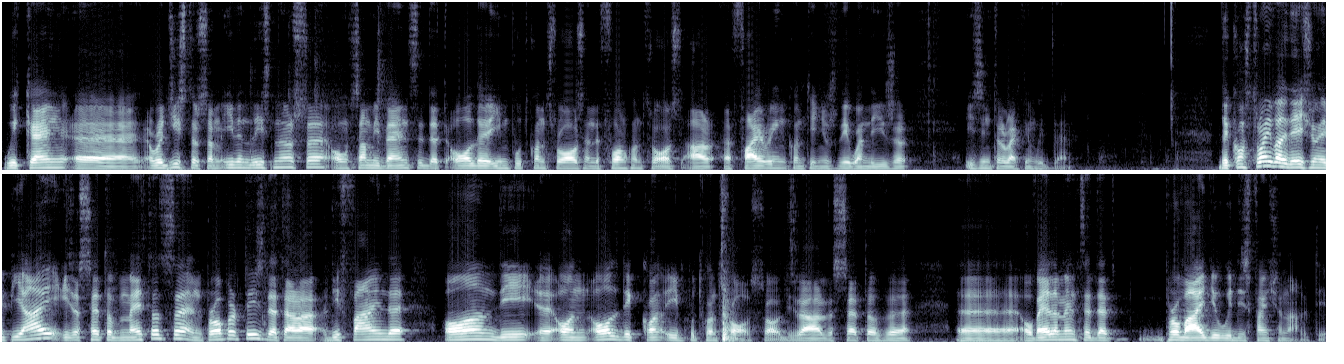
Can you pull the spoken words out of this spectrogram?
we can uh, register some event listeners uh, on some events that all the input controls and the form controls are uh, firing continuously when the user is interacting with them the constraint validation API is a set of methods and properties that are defined on the uh, on all the con input controls. So these are the set of uh, uh, of elements that provide you with this functionality.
